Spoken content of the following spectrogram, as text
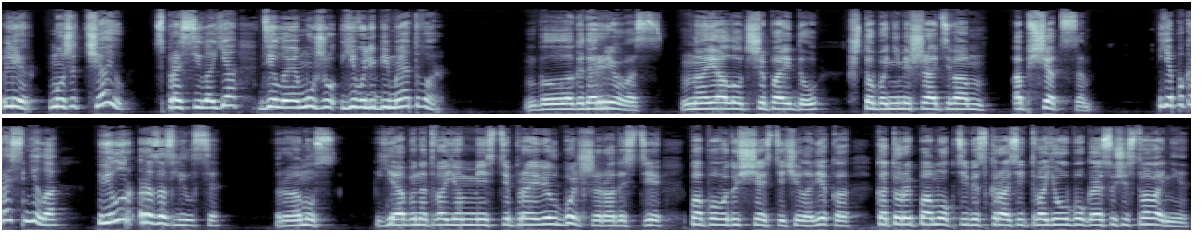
«Лер, может, чаю?» – спросила я, делая мужу его любимый отвар. «Благодарю вас, но я лучше пойду. Чтобы не мешать вам общаться». Я покраснела. Велор разозлился. «Рамус, я бы на твоем месте проявил больше радости по поводу счастья человека, который помог тебе скрасить твое убогое существование.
